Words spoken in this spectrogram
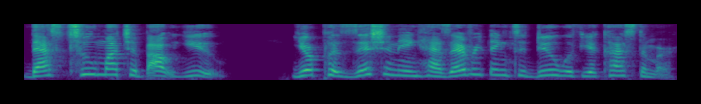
That's too much about you. Your positioning has everything to do with your customer.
